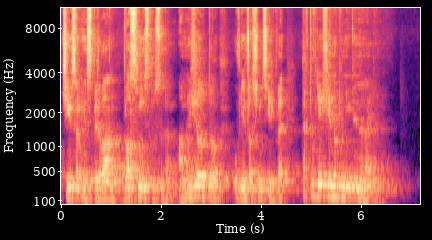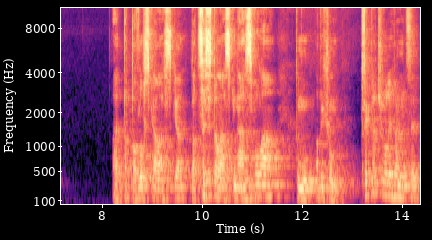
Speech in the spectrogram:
čím jsem inspirován vlastním způsobem a nežil to uvnitř vlastní církve, tak tu vnější jednotu nikdy nenajdeme. Ale ta pavlovská láska, ta cesta lásky nás volá k tomu, abychom překračovali hranice,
